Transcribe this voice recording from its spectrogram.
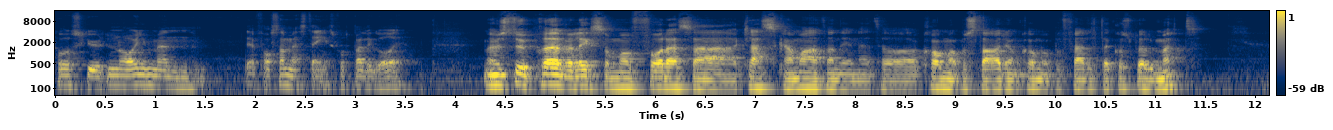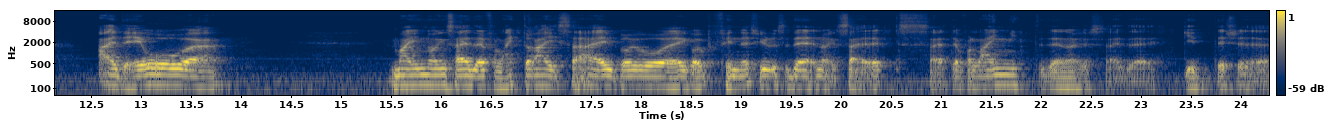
på skolen òg, men det er fortsatt mest engelsk fotball det går i. Men hvis du prøver liksom å få disse klassekameratene dine til å komme på stadion, komme på feltet, hvordan blir du møtt? Nei, det er jo eh, meg Noen sier det er for langt å reise. Jeg, bør jo, jeg går jo på Finneskole, så det er noen som sier, sier at det er for langt. Det er noen som sier det gidder ikke.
